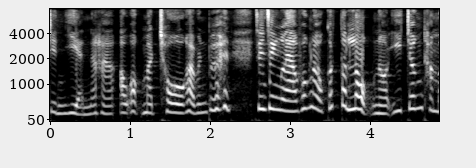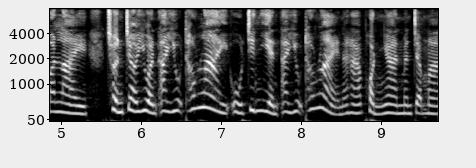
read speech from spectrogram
จินเยียนนะคะ เอาออกมาโชว์ค่ะเพื่อนๆจริง ๆ แล้วพวกเราก็ตลกเนาะอีเจิ้งทำอะไรเฉินเจ๋อหยวนอายุเท่าไหร่อูจินเยียนอายุเท่าไหร่นะคะ ผลงานมันจะมา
